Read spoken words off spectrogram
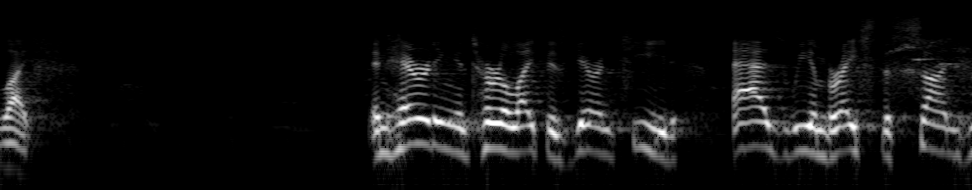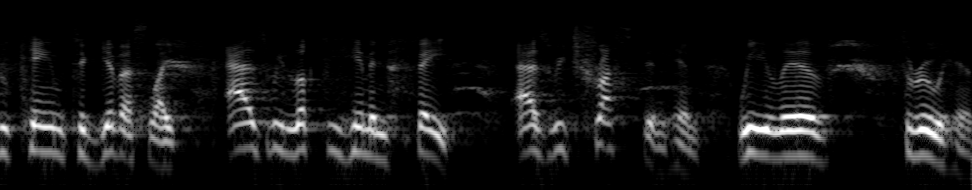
life. Inheriting eternal life is guaranteed as we embrace the Son who came to give us life, as we look to him in faith, as we trust in him. We live through him.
